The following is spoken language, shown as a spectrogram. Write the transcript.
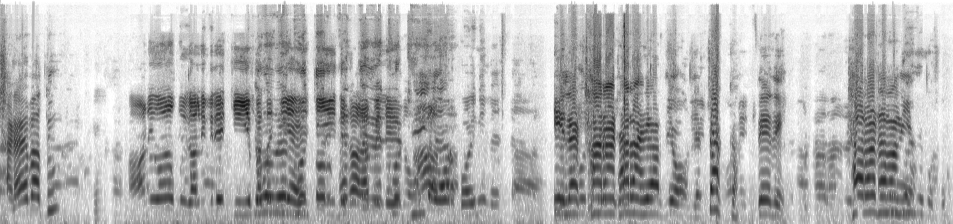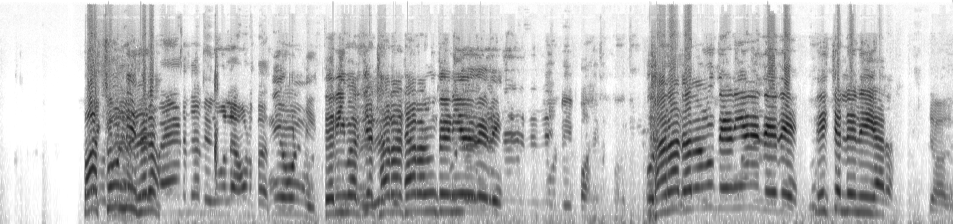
ਖੜਾ ਹੈ ਬਾਤੂ ਹਾਂ ਨਹੀਂ ਉਹ ਕੋਈ ਗੱਲ ਨਹੀਂ ਵੀਰੇ ਚੀਜ਼ ਪਤਾ ਕੀ ਹੈ ਇਹ ਚੀਜ਼ ਦਿਖਾ ਮੇਲੇ ਨੂੰ। ਠੀਕ ਹੈ ਯਾਰ ਕੋਈ ਨਹੀਂ ਵੇਚਦਾ ਇਹ ਲੈ 18 18000 ਦੇ ਹੋ ਗਏ ਚੱਕ ਦੇ ਦੇ। 18 18 ਨਹੀਂ ਬਸ ਹੁਣ ਨਹੀਂ ਫਿਰ। ਬੈਂਡ ਦਾ ਦੇ ਦੂੰ ਲੈ ਹੁਣ ਬਸ। ਨਹੀਂ ਹੁਣ ਨਹੀਂ ਤੇਰੀ ਮਰਜ਼ੀ 18 18 ਨੂੰ ਦੇਣੀਆਂ ਨੇ ਦੇ ਦੇ। 18 18 ਨੂੰ ਦੇਣੀਆਂ ਨੇ ਦੇ ਦੇ। ਨਹੀਂ ਚੱਲੇ ਨੇ ਯਾਰ। ਚੱਲ।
